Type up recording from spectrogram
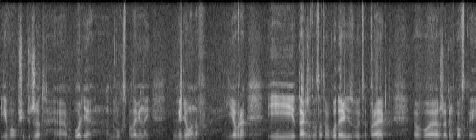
Его общий бюджет э, более 2,5 миллионов евро. И также с 2020 года реализуется проект в Жабенковской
